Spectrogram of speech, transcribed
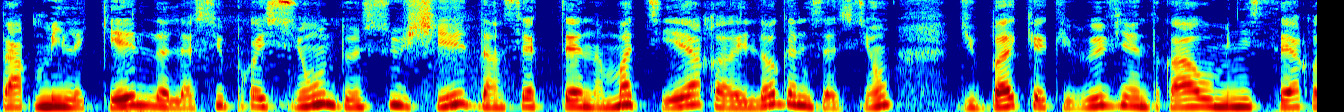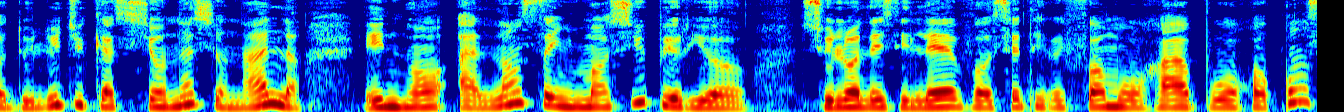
parmi lesquelles la suppression d'un sujet dans certaines matières et l'organisation du bac qui reviendra au ministère de l'Éducation nationale et non à l'enseignement supérieur. Selon les élèves, cette réforme aura pour conséquence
